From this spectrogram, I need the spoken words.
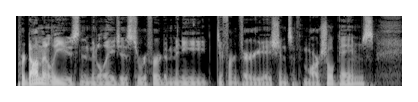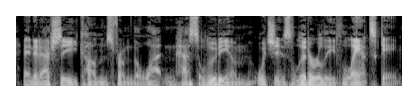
predominantly used in the Middle Ages to refer to many different variations of martial games. And it actually comes from the Latin hastiludium, which is literally lance game.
